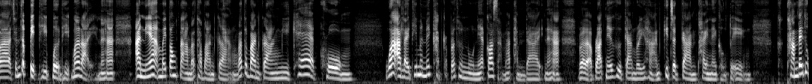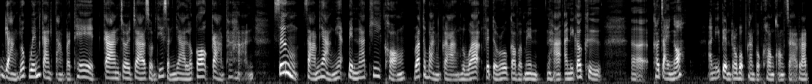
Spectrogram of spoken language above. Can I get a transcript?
ว่าฉันจะปิดหีบเปิดหีบเมื่อไหร่นะคะอันนี้ไม่ต้องตามรัฐบาลกลาง รัฐบาลกลางมีแค่โครงว่าอะไรที่มันไม่ขัดกับรัฐธรรมนูญนี้ก็สามารถทำได้นะคะระดับรัฐนี้ก็คือการบริหารกิจการภายในของตัวเองทำได้ทุกอย่างยกเว้นการต่างประเทศ การเจรจาสนธิสัญญา แล้วก็การทหาร ซึ่ง 3 อย่างนี้เป็นหน้าที่ของรัฐบาลกลาง หรือว่า federal government นะคะอันนี้ก็คือเอเข้าใจเนาะ อันนี้เป็นระบบการปกครองของสหรัฐ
